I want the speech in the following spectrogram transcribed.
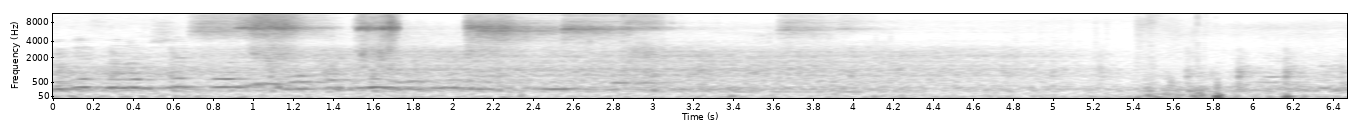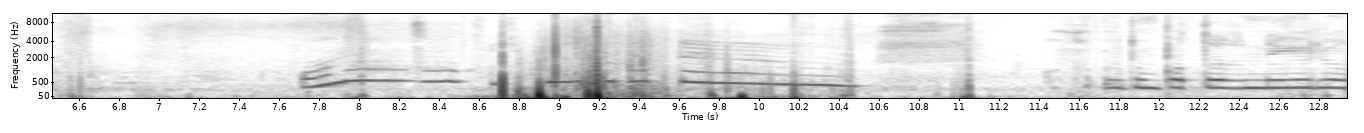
Bir de sana bir şey söyleyeyim mi? O kapıyı Ana ödüm patladı ne geliyor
